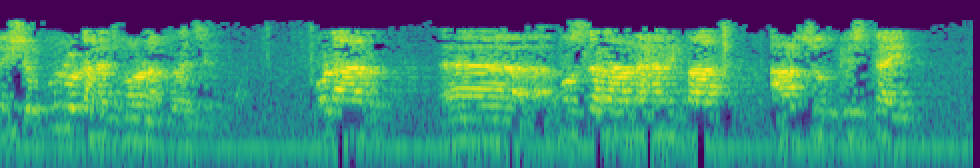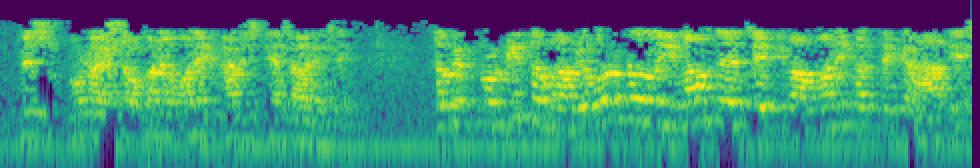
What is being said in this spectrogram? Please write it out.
দুইশো পনেরোটা হাদিস বর্ণনা করেছেন। ওনার মুসলাম হানিফা আটশো বিশটাই বেশ একটা ওখানে অনেক হাদিস খেঁচা হয়েছে। তবে প্রকৃতভাবে অন্য ইমামদের যে ইমাম মানিকার থেকে হাদিস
